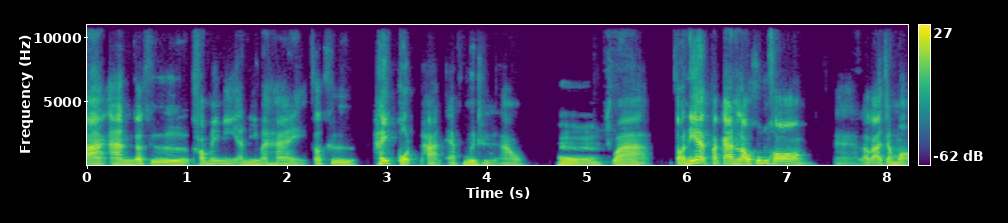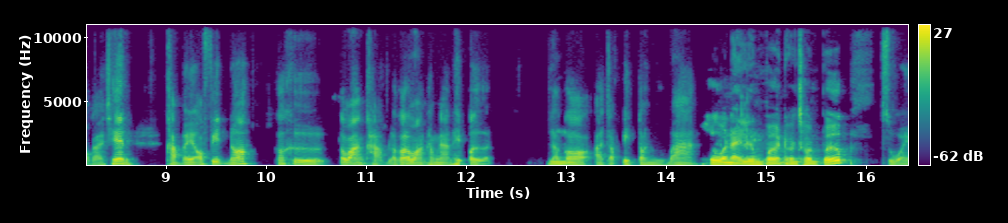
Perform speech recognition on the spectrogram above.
บางอันก็คือเขาไม่มีอันนี้มาให้ก็คือให้กดผ่านแอปมือถือเอา เออ ว่าตอนเนี้ยประกันเราคุ้มครองอ่าแล้วก็อาจจะเหมาะกับเช่น ขับไปออฟฟิศเนาะก็คือระหว่างขับแล้วก็ระหว่างทำงานให้เปิด แล้วก็อาจจะปิดตอนอยู่บ้านคือวันไหนลืมเปิดโดนชนปุ๊บสวย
